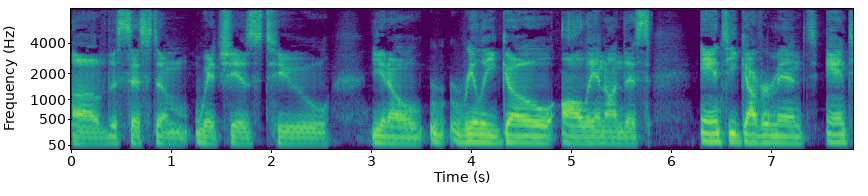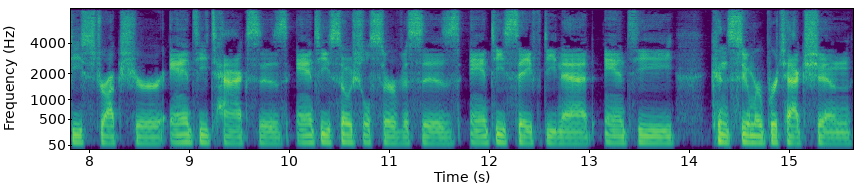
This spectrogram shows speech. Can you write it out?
of the system, which is to, you know, really go all in on this anti government, anti structure, anti taxes, anti social services, anti safety net, anti consumer protection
